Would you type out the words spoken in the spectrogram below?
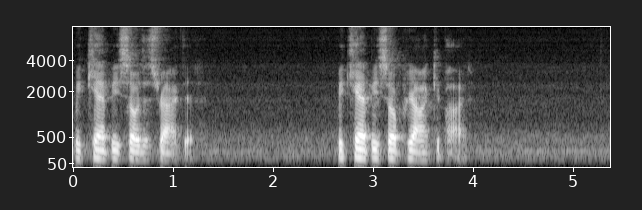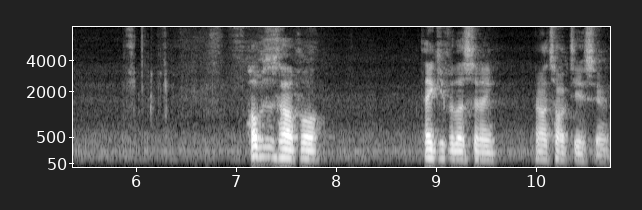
we can't be so distracted. We can't be so preoccupied. Hope this is helpful. Thank you for listening, and I'll talk to you soon.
